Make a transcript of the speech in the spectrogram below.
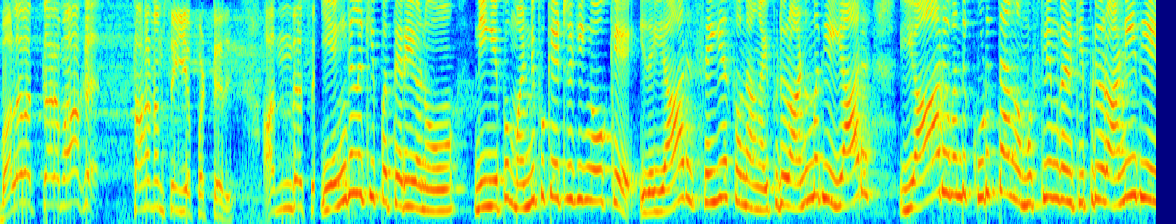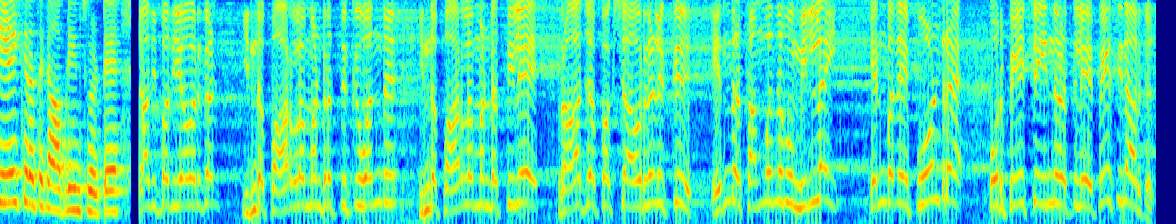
பலவத்கரமாக தகனம் செய்யப்பட்டது. அந்த எங்களுக்கு இப்ப தெரியணும். நீங்க இப்ப மன்னிப்பு கேட்டிருக்கீங்க ஓகே. இதை யாரு செய்ய சொன்னாங்க? இப்படி ஒரு அனுமதியை யாரு யாரு வந்து கொடுத்தாங்க முஸ்லிம்களுக்கு இப்படி ஒரு அநீதியை இழைக்கிறதுக்கா அப்படின்னு சொல்லிட்டு? ஜனாதிபதி அவர்கள் இந்த பார்லமன்றத்துக்கு வந்து இந்த பார்லமன்றத்திலே ராஜபக்ஷ அவர்களுக்கு எந்த சம்பந்தமும் இல்லை என்பதை போன்ற ஒரு பேச்சை இந்த இடத்திலே பேசினார்கள்.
